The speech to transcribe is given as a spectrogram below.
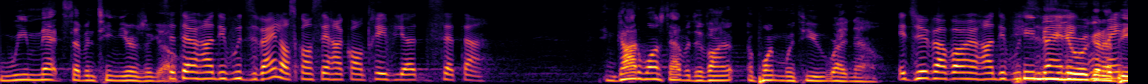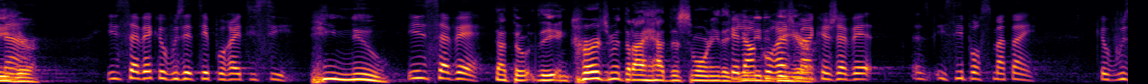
we met 17 years ago. C'était un rendez-vous divin lorsqu'on s'est rencontrés il y a 17 ans. And God wants to have a divine appointment with you right now. Et Dieu veut avoir un rendez-vous He divin knew avec you were vous going to be maintenant. here. Il savait que vous étiez pour être ici. He knew Il savait that the, the encouragement that I had this morning that que you needed to be l'encouragement here. que j'avais euh, ici pour ce matin, que vous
